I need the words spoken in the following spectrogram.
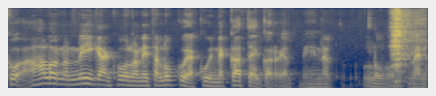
ku, halunnut niinkään kuulla niitä lukuja kuin ne kategoriat, mihin ne luvut meni.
